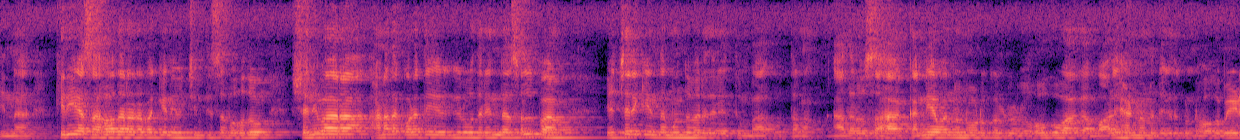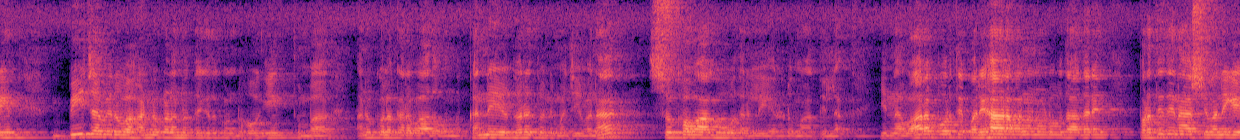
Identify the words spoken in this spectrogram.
ಇನ್ನು ಕಿರಿಯ ಸಹೋದರರ ಬಗ್ಗೆ ನೀವು ಚಿಂತಿಸಬಹುದು. ಶನಿವಾರ ಹಣದ ಕೊರತೆಯಾಗಿರುವುದರಿಂದ ಸ್ವಲ್ಪ ಎಚ್ಚರಿಕೆಯಿಂದ ಮುಂದುವರೆದರೆ ತುಂಬ ಉತ್ತಮ. ಆದರೂ ಸಹ ಕನ್ಯವನ್ನು ನೋಡಿಕೊಂಡು ಹೋಗುವಾಗ ಬಾಳೆಹಣ್ಣನ್ನು ತೆಗೆದುಕೊಂಡು ಹೋಗಬೇಡಿ. ಬೀಜವಿರುವ ಹಣ್ಣುಗಳನ್ನು ತೆಗೆದುಕೊಂಡು ಹೋಗಿ ತುಂಬ ಅನುಕೂಲಕರವಾದ ಒಂದು ಕನ್ಯೆಯು ದೊರೆತು ನಿಮ್ಮ ಜೀವನ ಸುಖವಾಗುವುದರಲ್ಲಿ ಎರಡು ಮಾತಿಲ್ಲ. ಇನ್ನು ವಾರಪೂರ್ತಿ ಪರಿಹಾರವನ್ನು ನೋಡುವುದಾದರೆ ಪ್ರತಿದಿನ ಶಿವನಿಗೆ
